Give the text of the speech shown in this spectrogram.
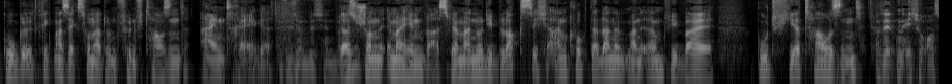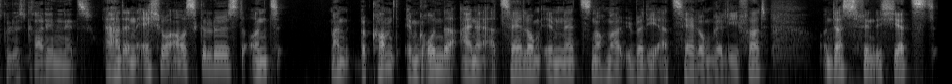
googelt, kriegt man 605.000 Einträge. Das ist ein bisschen was. Das ist schon immerhin was. Wenn man nur die Blogs sich anguckt, da landet man irgendwie bei gut 4000. Also er hat ein Echo ausgelöst, gerade im Netz. Er hat ein Echo ausgelöst und man bekommt im Grunde eine Erzählung im Netz nochmal über die Erzählung geliefert. Und das finde ich jetzt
